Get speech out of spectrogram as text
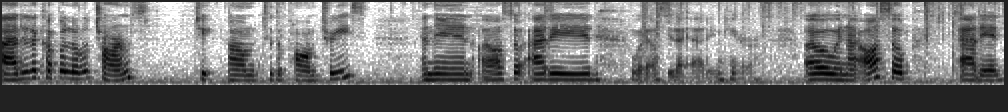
I added a couple little charms to, um, to the palm trees. And then I also added, what else did I add in here? Oh, and I also added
